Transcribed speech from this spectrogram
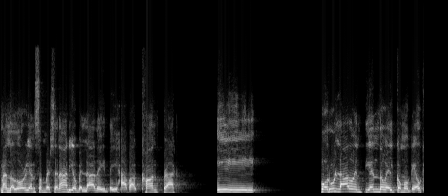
Mandalorians son mercenarios, ¿verdad? They, they have a contract. Y por un lado entiendo el como que, ok,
